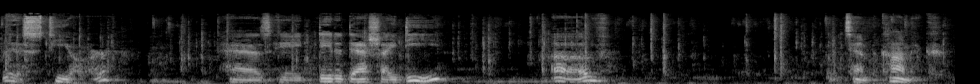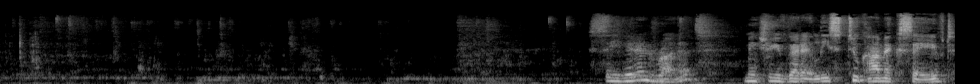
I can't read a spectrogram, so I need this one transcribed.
this tr has a data-id of temp comic. Save it and run it. Make sure you've got at least two comics saved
